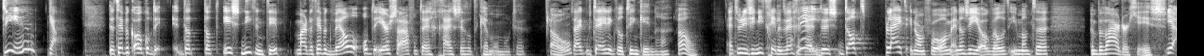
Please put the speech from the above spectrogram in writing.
Tien? Ja. Dat heb ik ook op de. Dat, dat is niet een tip, maar dat heb ik wel op de eerste avond tegen Gijs gezegd dat ik hem ontmoette. Oh. Zei ik meteen, ik wil tien kinderen. Oh. En toen is hij niet gillend weggerend. Nee. Dus dat pleit enorm voor hem. En dan zie je ook wel dat iemand eh, een bewaardertje is. Ja.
